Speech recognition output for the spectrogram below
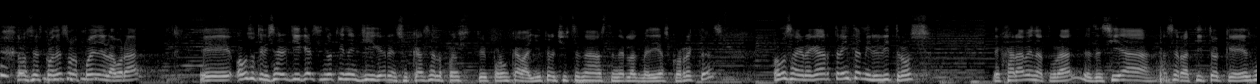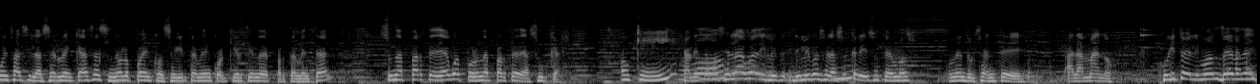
Entonces con eso lo pueden elaborar. Eh, vamos a utilizar el jigger. Si no tienen jigger en su casa, lo pueden sustituir por un caballito. El chiste es nada más tener las medidas correctas. Vamos a agregar 30 mililitros de jarabe natural. Les decía hace ratito que es muy fácil hacerlo en casa. Si no, lo pueden conseguir también en cualquier tienda departamental. Es una parte de agua por una parte de azúcar. Ok. Calentamos el agua, dilu- diluimos el azúcar y eso tenemos un endulzante a la mano. Juguito de limón verde,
